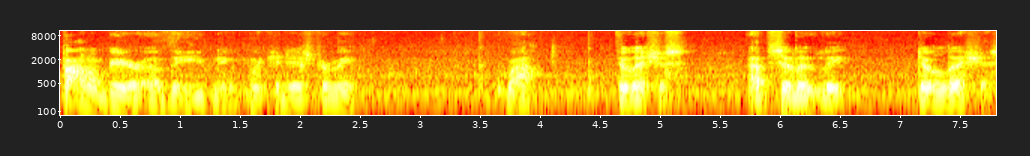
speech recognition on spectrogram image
final beer of the evening, which it is for me. Wow. Delicious. Absolutely delicious.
